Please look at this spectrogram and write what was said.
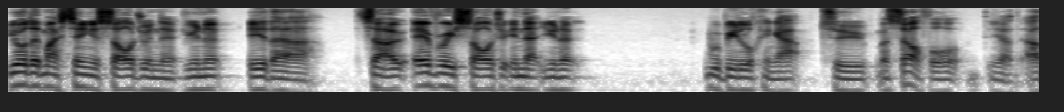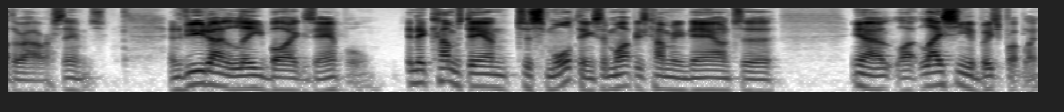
you're the most senior soldier in that unit, either. So every soldier in that unit will be looking up to myself or you know, other RSMs. And if you don't lead by example, and it comes down to small things, it might be coming down to, you know, like lacing your boots properly.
